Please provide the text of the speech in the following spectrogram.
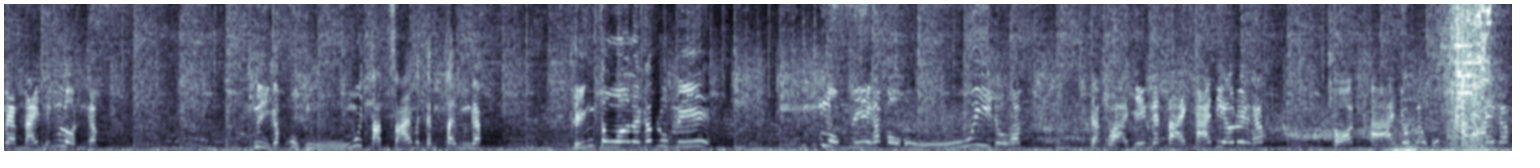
แบบไหนถึงหล่นครับ นี่ครับโอ้โหตัดซ้ายไปเต็มๆครับทิ้งตัวเลยครับลูกนี้ มุมนี้ครับโอ้โหดูครับ จังหวะยืนกันตายขาเดียวด้วยครับช้อนขายกแล้วฮุกซ้ายครับ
